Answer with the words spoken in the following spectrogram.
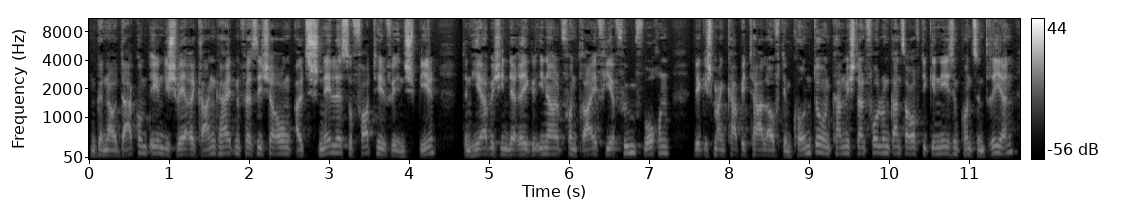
Und genau da kommt eben die schwere Krankheitenversicherung als schnelle Soforthilfe ins Spiel. Denn hier habe ich in der Regel innerhalb von drei, vier, fünf Wochen wirklich mein Kapital auf dem Konto und kann mich dann voll und ganz auch auf die Genesung konzentrieren,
